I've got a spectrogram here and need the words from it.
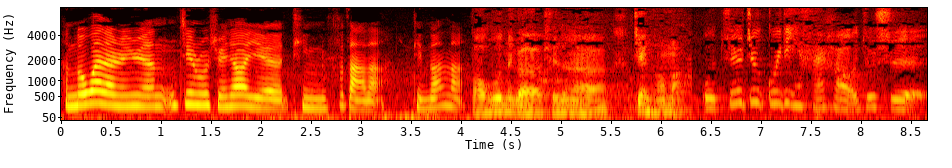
很多外来人员进入学校也挺复杂的，挺乱的。保护那个学生的健康嘛。我觉得这个规定还好，就是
